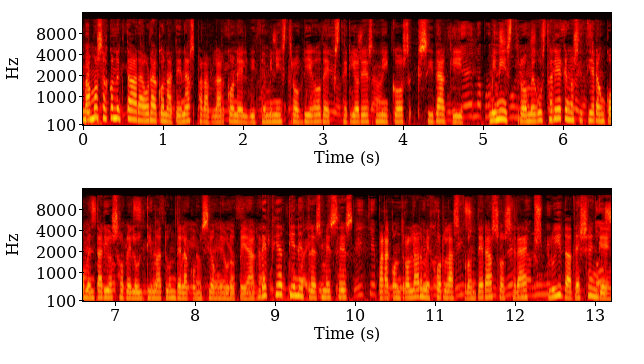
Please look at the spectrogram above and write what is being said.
Vamos a conectar ahora con Atenas para hablar con el viceministro griego de Exteriores, Nikos Xidaki. Ministro, me gustaría que nos hiciera un comentario sobre el ultimátum de la Comisión Europea. Grecia tiene tres meses para controlar mejor las fronteras o será excluida de Schengen.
